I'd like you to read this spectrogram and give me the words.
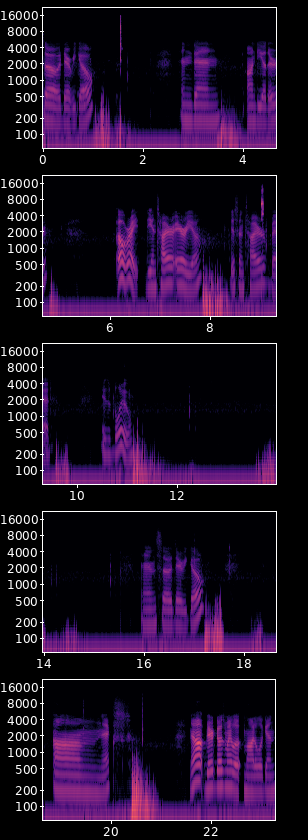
So there we go. And then on the other, oh right, the entire area, this entire bed is blue. And so there we go. Um, next. Nope, there goes my model again.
